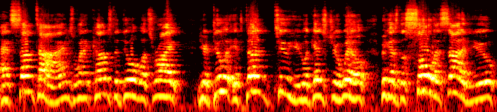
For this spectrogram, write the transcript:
And sometimes when it comes to doing what's right, you're doing it's done to you against your will because the soul inside of you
